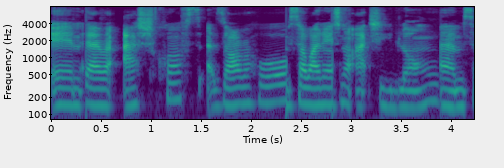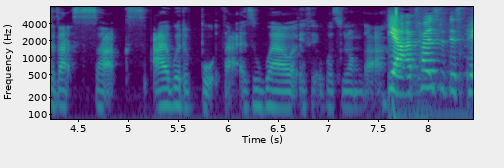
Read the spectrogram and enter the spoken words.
in Sarah Ashcroft's at Zara haul, so I know it's not actually long, um, so that sucks. I would have bought that as well if it was longer. Yeah, I posted this picture.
